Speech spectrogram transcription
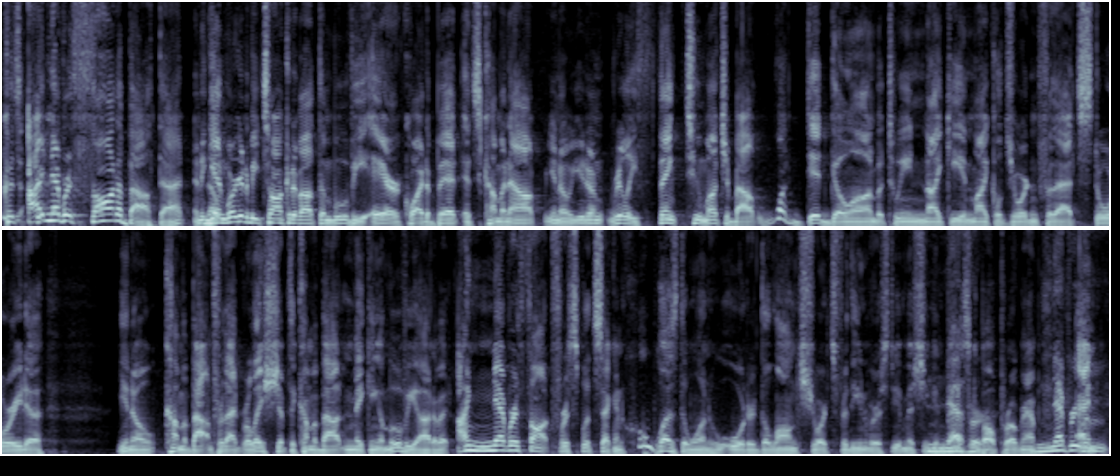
because I never thought about that. And again, Nope. we're going to be talking about the movie Air quite a bit. It's coming out. You know, you don't really think too much about what did go on between Nike and Michael Jordan for that story to you know, come about and for that relationship to come about and making a movie out of it. I never thought for a split second who was the one who ordered the long shorts for the University of Michigan Never. basketball program. Never and even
